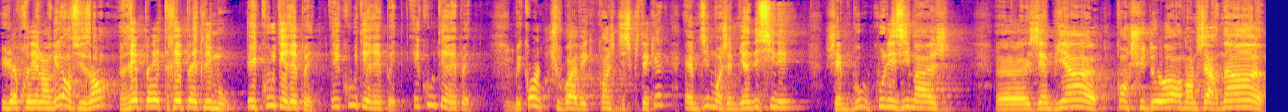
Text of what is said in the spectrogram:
Il lui apprenait l'anglais en se disant répète, répète les mots, écoute et répète, écoute et répète, écoute et répète. Mm. Mais quand tu vois avec, quand je discute avec elle, elle me dit moi j'aime bien dessiner, j'aime beaucoup les images, euh, j'aime bien euh, quand je suis dehors dans le jardin,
